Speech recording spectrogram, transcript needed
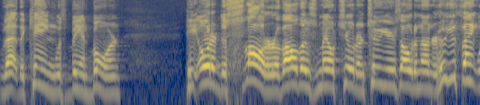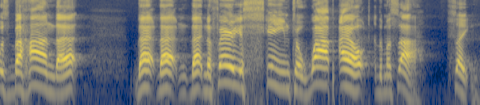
that the king was being born, he ordered the slaughter of all those male children two years old and under. Who you think was behind that, that, that, that nefarious scheme to wipe out the Messiah? Satan.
